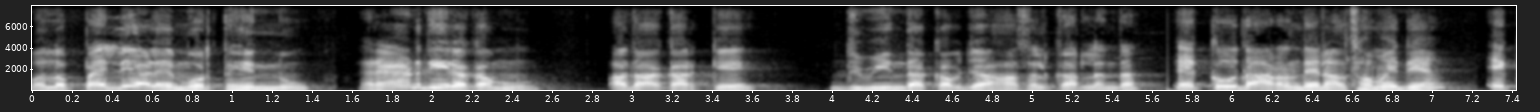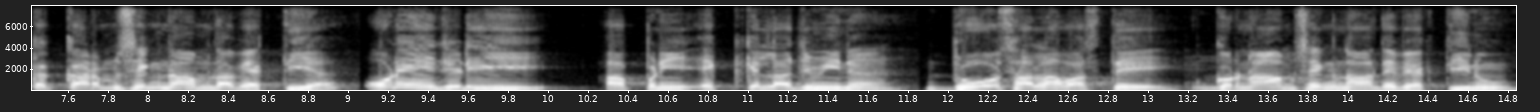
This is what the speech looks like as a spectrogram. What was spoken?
ਮਤਲਬ ਪਹਿਲੇ ਵਾਲੇ ਮੁਰਤਹਿਨ ਨੂੰ ਰਹਿਣ ਦੀ ਰਕਮ ਅਦਾ ਕਰਕੇ ਜ਼ਮੀਨ ਦਾ ਕਬਜ਼ਾ ਹਾਸਲ ਕਰ ਲੈਂਦਾ। ਇੱਕ ਉਦਾਹਰਨ ਦੇ ਨਾਲ ਸਮਝਦੇ ਹਾਂ। ਇੱਕ ਕਰਮ ਸਿੰਘ ਨਾਮ ਦਾ ਵਿਅਕਤੀ ਹੈ। ਉਹਨੇ ਜਿਹੜੀ ਆਪਣੀ 1 ਕਿੱਲਾ ਜ਼ਮੀਨ ਹੈ 2 ਸਾਲਾਂ ਵਾਸਤੇ ਗੁਰਨਾਮ ਸਿੰਘ ਨਾਂ ਦੇ ਵਿਅਕਤੀ ਨੂੰ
